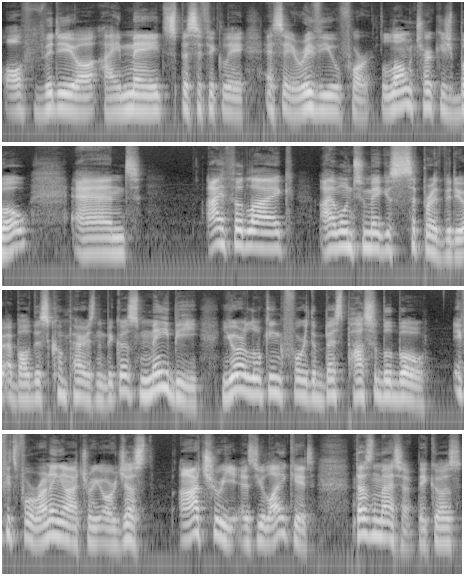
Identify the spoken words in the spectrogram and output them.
of video I made specifically as a review for long Turkish bow and I felt like I want to make a separate video about this comparison because maybe you're looking for the best possible bow. If it's for running archery or just archery as you like it doesn't matter because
